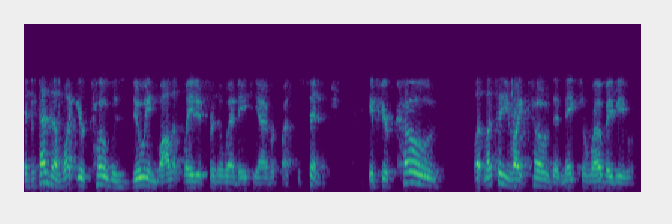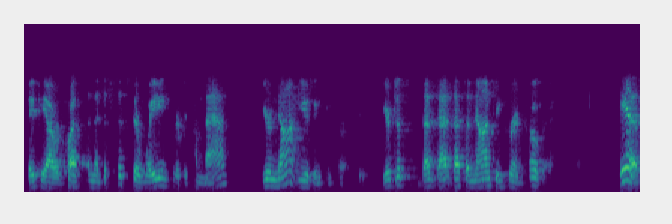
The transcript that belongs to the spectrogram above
It depends on what your code was doing while it waited for the web api request to finish. If your code let, us say you write code that makes a web API request and then just sits there waiting for it to come back, you're not using concurrency. You're just, that, that, that's a non-concurrent program. If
